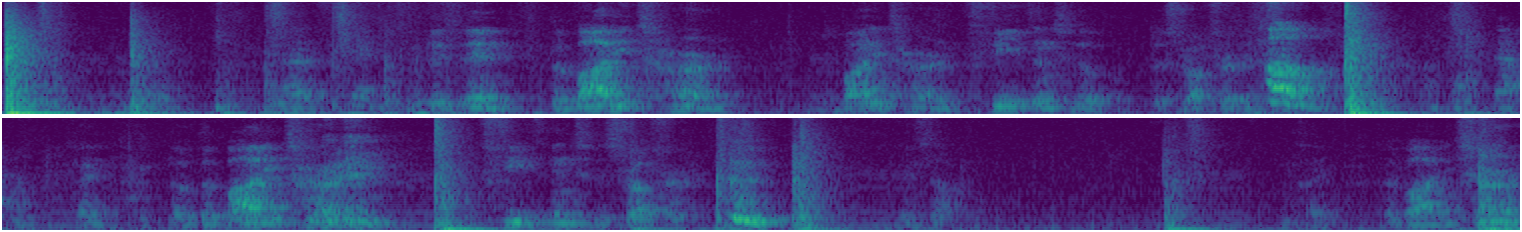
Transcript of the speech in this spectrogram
That Yeah. Is in, the body turn, the body turn feeds into the, the structure itself. Oh! Okay, that one. Okay, the, the body turn feeds into the structure itself. Okay, the body turn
